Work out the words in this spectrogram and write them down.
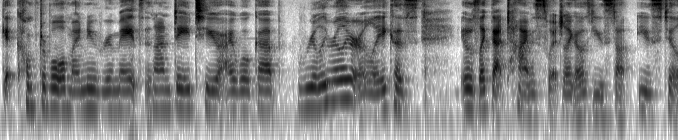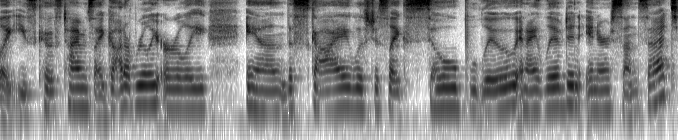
get comfortable with my new roommates. And on day two, I woke up really, really early because it was like that time switch. Like I was used to used to like East Coast times. so I got up really early, and the sky was just like so blue. And I lived in Inner Sunset,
